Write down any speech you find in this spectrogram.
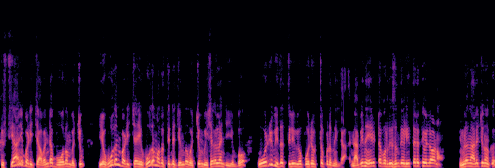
ക്രിസ്ത്യാനി പഠിച്ച അവന്റെ ബോധം വെച്ചും യഹൂദൻ പഠിച്ച യഹൂദമതത്തിന്റെ ചിന്ത വെച്ചും വിശകലനം ചെയ്യുമ്പോൾ ഒരു വിധത്തിലും ഇവ പൊരുത്തപ്പെടുന്നില്ല. നബി നേരിട്ട പ്രതിസന്ധികൾ ഇത്തരത്തിൽ വല്ലതാണോ നിങ്ങളൊന്ന് ആലോചിച്ച് നോക്ക്.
